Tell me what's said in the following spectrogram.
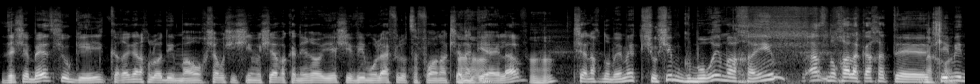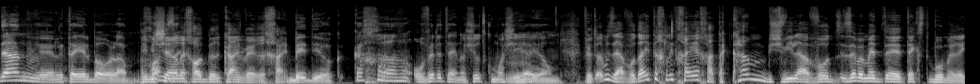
זה שבאיזשהו גיל כרגע אנחנו לא יודעים מהו עכשיו הוא 67 כנראה הוא יהיה 70 אולי אפילו צפונה כשנגיע אליו. אהה. כשאנחנו באמת תשושים גמורים מהחיים אז נוכל לקחת אה, נכון. ולטייל בעולם. אם נכון, יישאר זה- לך עוד ברכיים וירכיים. בדיוק ככה עובדת האנושות כמו שהיא היום. ויותר מזה עבודה היא תכלית חייך אתה קם בשביל לעבוד זה באמת אה, טקסט בומרי.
